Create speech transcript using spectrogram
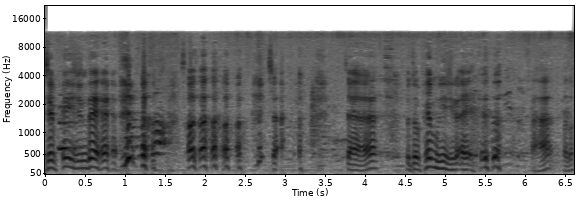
제 팬이신데 자, 자, 또 팬분이시가 예. 자, 가서.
